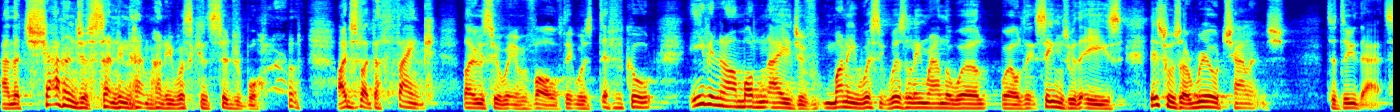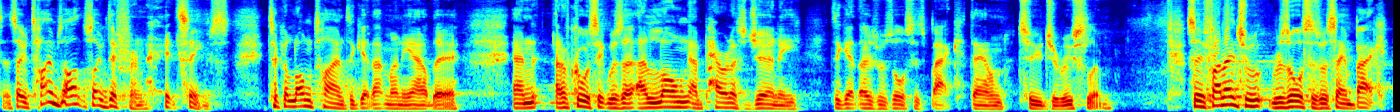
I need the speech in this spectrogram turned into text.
And the challenge of sending that money was considerable. I'd just like to thank those who were involved. It was difficult. Even in our modern age of money whistling around the world, world, it seems with ease. This was a real challenge to do that. And so times aren't so different, it seems. It took a long time to get that money out there. And, and of course, it was a, a long and perilous journey to get those resources back down to Jerusalem. So financial resources were sent back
